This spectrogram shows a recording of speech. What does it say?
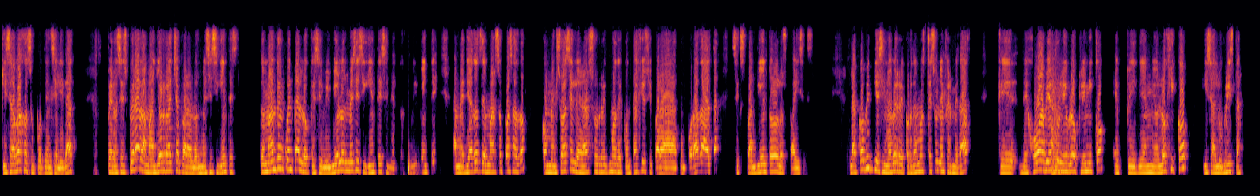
quizá bajo su potencialidad, pero se espera la mayor racha para los meses siguientes. Tomando en cuenta lo que se vivió los meses siguientes en el 2020, a mediados de marzo pasado, comenzó a acelerar su ritmo de contagios y para la temporada alta se expandió en todos los países. La COVID-19, recordemos que es una enfermedad que dejó abierto un libro clínico, epidemiológico y salubrista.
